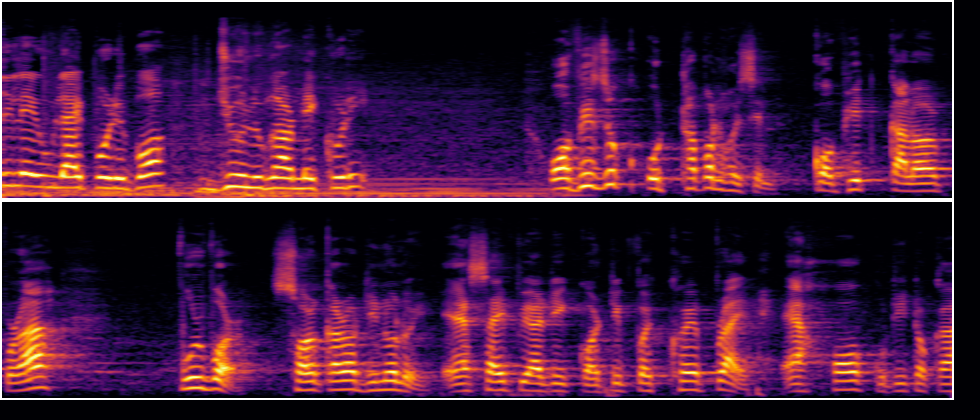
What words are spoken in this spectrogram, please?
দিলেই ওলাই পৰিব জুলুঙাৰ মেকুৰী। অভিযোগ উত্থাপন হৈছিল। কভিড কালৰ পৰা পূৰ্বৰ চৰকাৰৰ দিনলৈ S I P R D কৰ্তৃপক্ষই প্ৰায় এশ কোটি টকা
